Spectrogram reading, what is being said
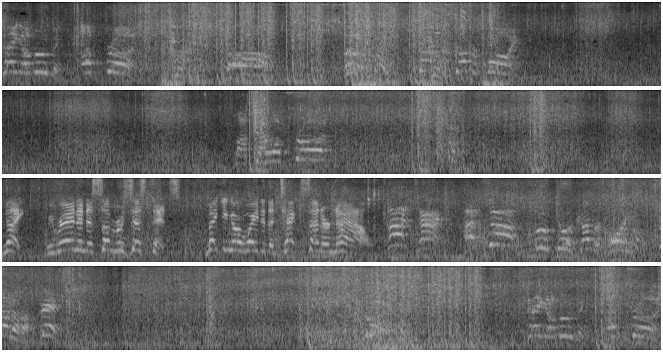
Tango moving! Up front! Cover point! Hostile up front! Knight, we ran into some resistance! Making our way to the tech center now! Contact! Heads up! Move to a cover point! Son of a bitch! Tango moving! Up front!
